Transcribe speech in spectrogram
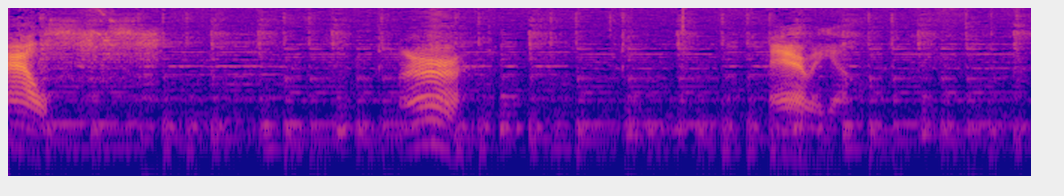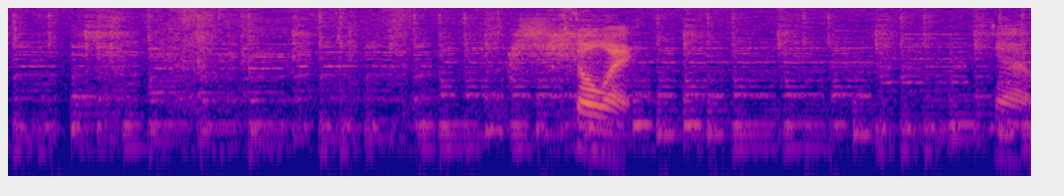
Ow. Urgh. There we go. Go away. Yeah.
